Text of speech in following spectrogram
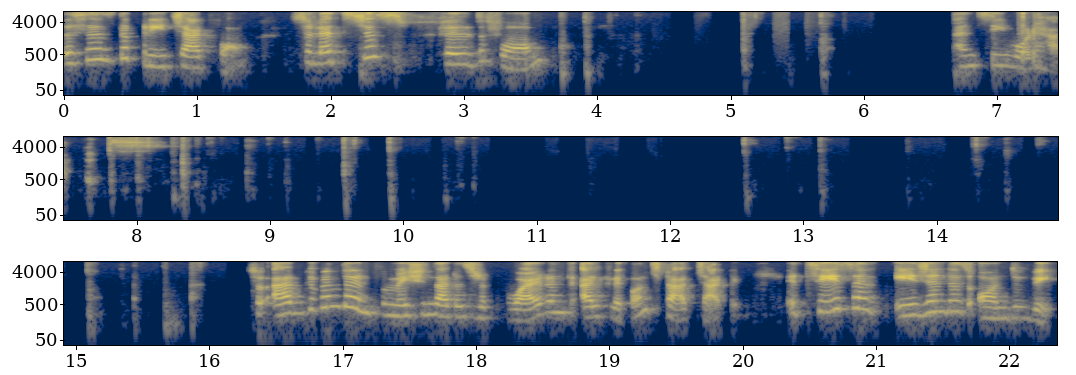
this is the pre-chat form. So let's just fill the form and see what happens. So I've given the information that is required and I'll click on start chatting. It says an agent is on the way.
